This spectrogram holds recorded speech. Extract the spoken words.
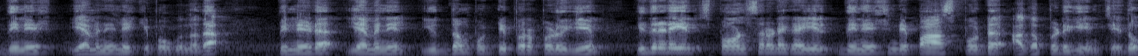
ദിനേശ് യമനിലേക്ക് പോകുന്നത്. പിന്നീട് യമനിൽ യുദ്ധം പൊട്ടിപ്പുറപ്പെടുകയും ഇതിനിടയിൽ സ്പോൺസറുടെ കയ്യിൽ ദിനേഷിന്റെ പാസ്പോർട്ട് അകപ്പെടുകയും ചെയ്തു.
